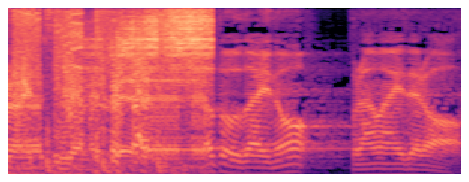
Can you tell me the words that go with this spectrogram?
プラネット杉山です。佐藤大のプラマイゼロ。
